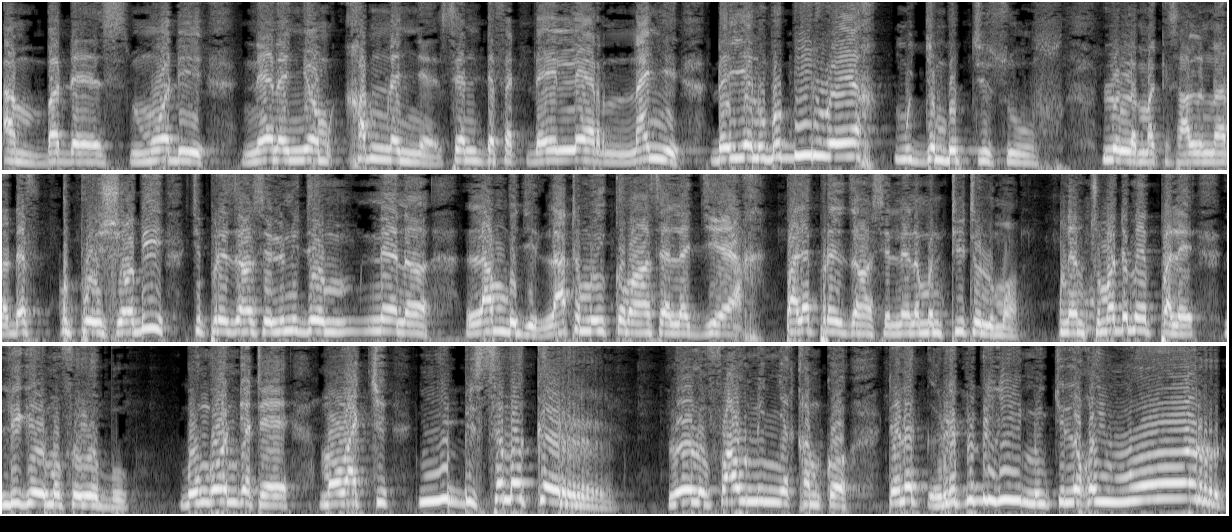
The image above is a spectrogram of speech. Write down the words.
am ba des moo di nee na ñoom xam nañ ne seen defet day leer naññ day yenu ba biir weex mu jëmbat ci suuf. Loolu la Macky Sall nar a def. Opposition bi ci présidentielle li ñu jëm nee na làmb ji laata muy commencé la jeex. Palais présidentiel nee na man tiitalu ma nen su demee palais liggéey ma fa yóbbu. Bu ngoon jotee ma wàcc ñibbi sama kër loolu faaw nit ñi xam ko. Te nag république yi ci loxo yu wóor.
